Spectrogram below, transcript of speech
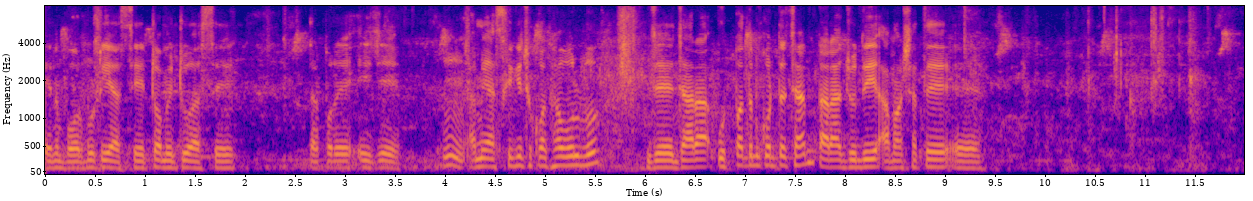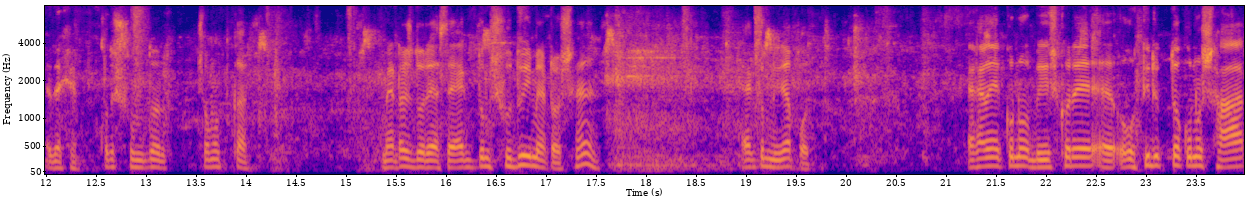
এখানে বরবটি আছে, টমেটো আছে, তারপরে এই যে, হুম, আমি আজকে কিছু কথা বলব যে যারা উৎপাদন করতে চান, তারা যদি আমার সাথে দেখেন কত সুন্দর, চমৎকার ম্যাটস ধরে আছে, একদম শুধুই ম্যাটস হ্যাঁ? একদম নিরাপদ। এখানে কোনো বিশেষ করে অতিরিক্ত কোনো সার,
